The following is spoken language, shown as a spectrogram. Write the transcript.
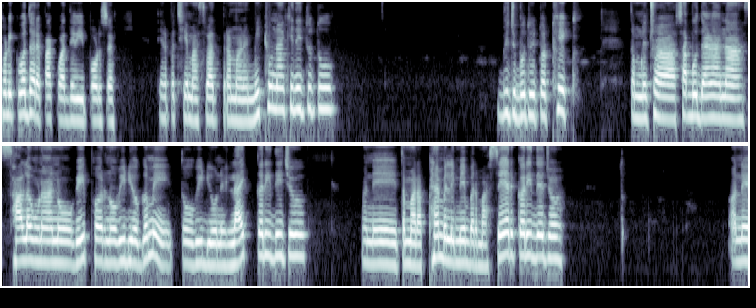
થોડીક વધારે પાકવા દેવી પડશે. ત્યાર પછી એમાં સ્વાદ પ્રમાણે મીઠું નાખી દીધું હતું બીજું બધું તો ઠીક. તમને જો આ સાબુદાણાના સાલવણાનો, વેફરનો વીડિયો ગમે તો વિડીયોને લાઈક કરી દેજો અને તમારા ફેમિલી મેમ્બરમાં શેર કરી દેજો. અને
